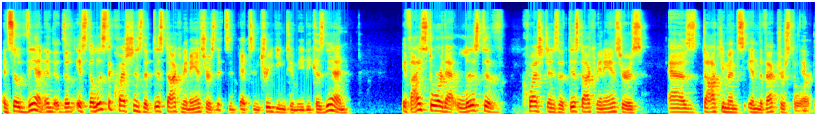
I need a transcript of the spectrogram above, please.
And so then, and the, the, it's the list of questions that this document answers that's that's intriguing to me because then, if I store that list of questions that this document answers as documents in the vector store. Yep.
